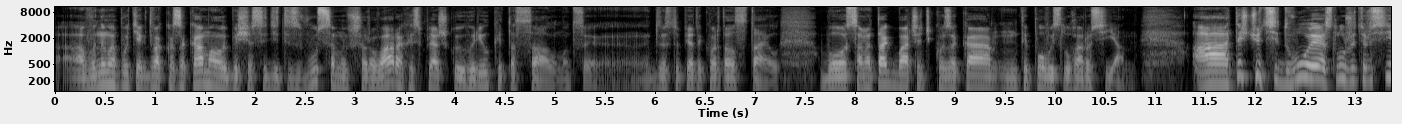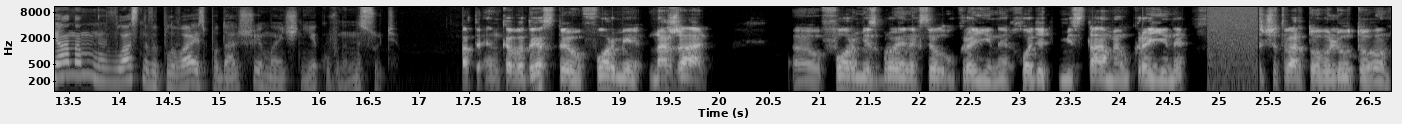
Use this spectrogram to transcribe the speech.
А вони, мабуть, як два козака, мали би ще сидіти з вусами в шароварах із пляшкою горілки та салом. Оце е, 95-й квартал стайл. Бо саме так бачить козака типовий слуга росіян. А те, що ці двоє служать росіянам, власне, випливає з подальшої маячні, яку вони несуть. НКВД НКВДсти у формі, на жаль, е, в формі Збройних сил України ходять містами України. 4 лютого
